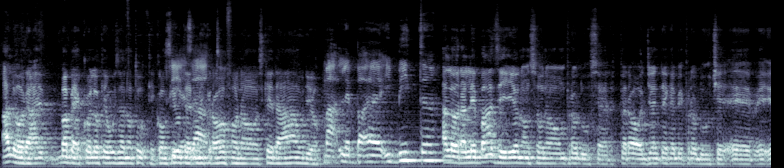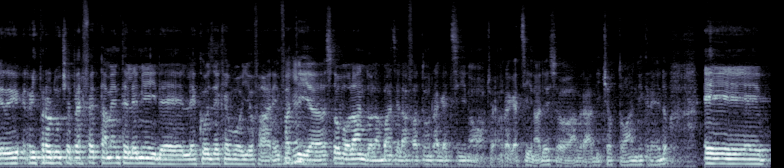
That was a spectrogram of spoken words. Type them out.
Allora, vabbè, quello che usano tutti, computer, sì, esatto. microfono, scheda audio. Ma ba- eh, i beat? Allora, le basi io non sono un producer, però gente che mi produce e, riproduce perfettamente le mie idee, le cose che voglio fare. Infatti mm-hmm. sto volando, la base l'ha fatto un ragazzino, cioè un ragazzino adesso avrà 18 anni credo e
